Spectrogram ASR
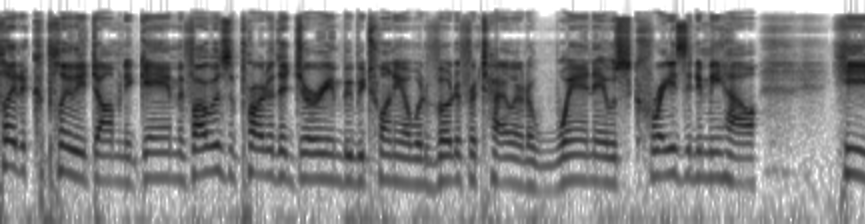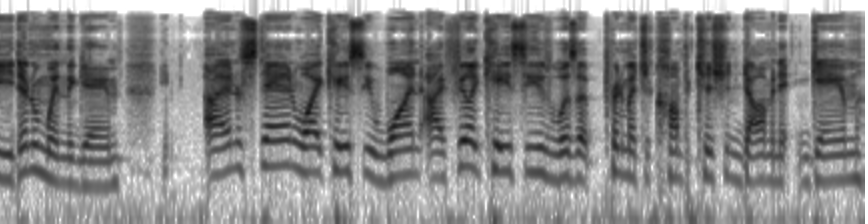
played a completely dominant game. If I was a part of the jury in BB20, I would have voted for Tyler to win. It was crazy to me how he didn't win the game. I understand why Kaycee won. I feel like Kaycee's was a pretty much a competition dominant game,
